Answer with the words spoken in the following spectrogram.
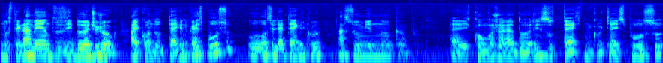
nos treinamentos e durante o jogo. Aí quando o técnico é expulso, o auxiliar técnico assume no campo. É, e como jogadores, o técnico que é expulso,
